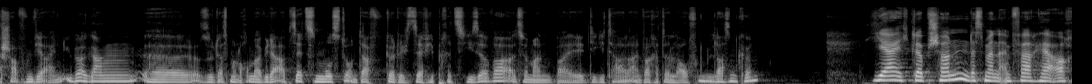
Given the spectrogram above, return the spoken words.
schaffen wir einen Übergang, äh, sodass man auch immer wieder absetzen musste und dadurch sehr viel präziser war, als wenn man bei digital einfach hätte laufen lassen können? Ja, ich glaube schon, dass man einfach ja auch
